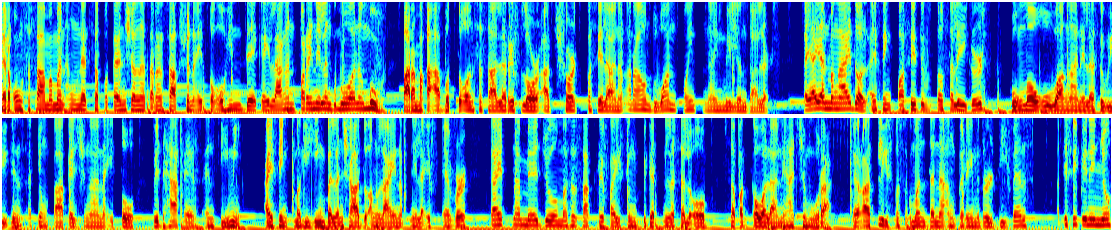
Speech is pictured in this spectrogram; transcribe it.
Pero kung sasama man ang net sa potential na transaction na ito o hindi, kailangan pa rin nilang gumawa ng move para makaabot doon sa salary floor at short pa sila ng around 1.9 million dollars. Kaya yan mga idol, I think positive to sa Lakers kung makukuha nga nila sa Wiggins at yung package nga na ito with Hackes and Timmy. I think magiging balansyado ang lineup nila if ever kahit na medyo masasacrifice yung bigat nila sa loob sa pagkawala ni Hachimura. Pero at least mas gumanda na ang perimeter defense at isipin ninyo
